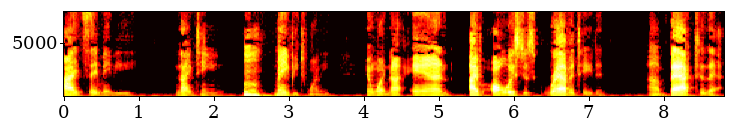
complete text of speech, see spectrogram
I'd say maybe 19, Mm. maybe 20, and whatnot. And I've always just gravitated uh, back to that,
